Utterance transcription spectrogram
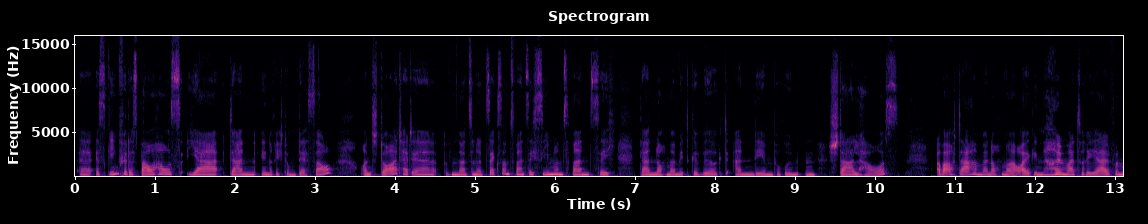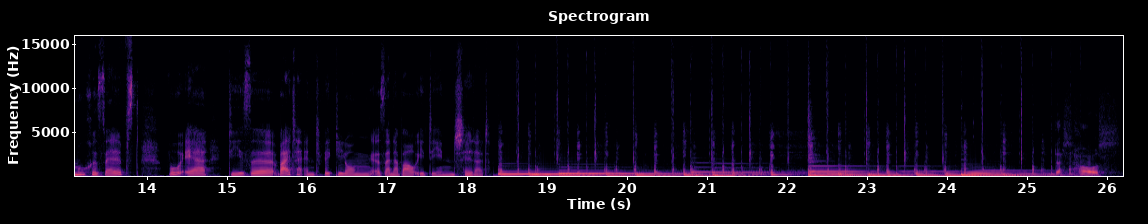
Äh, es ging für das Bauhaus ja dann in Richtung Dessau und dort hat er 1926, 27 dann nochmal mitgewirkt an dem berühmten Stahlhaus. Aber auch da haben wir nochmal Originalmaterial von Muche selbst, wo er diese Weiterentwicklung seiner Bauideen schildert. Das Haus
